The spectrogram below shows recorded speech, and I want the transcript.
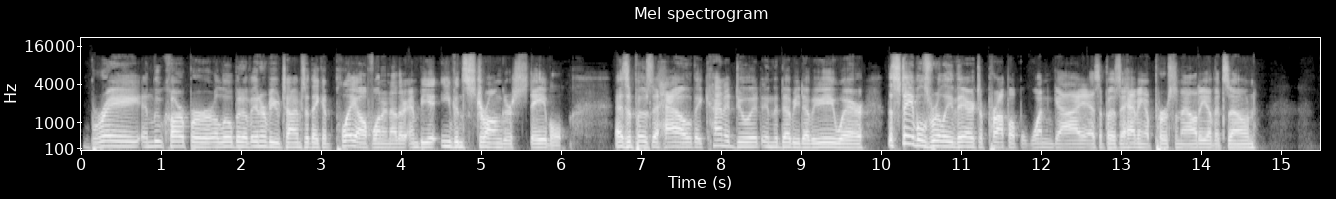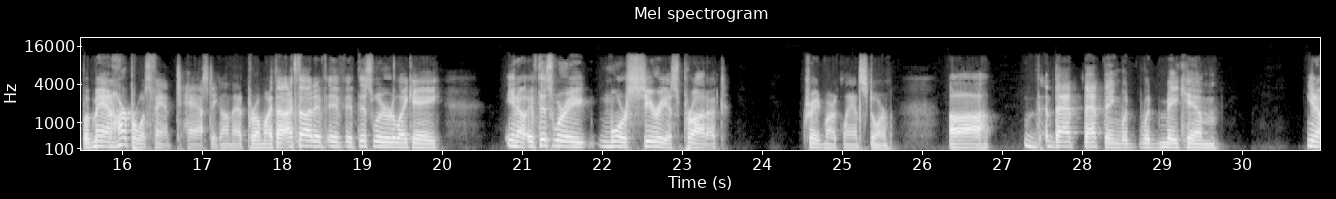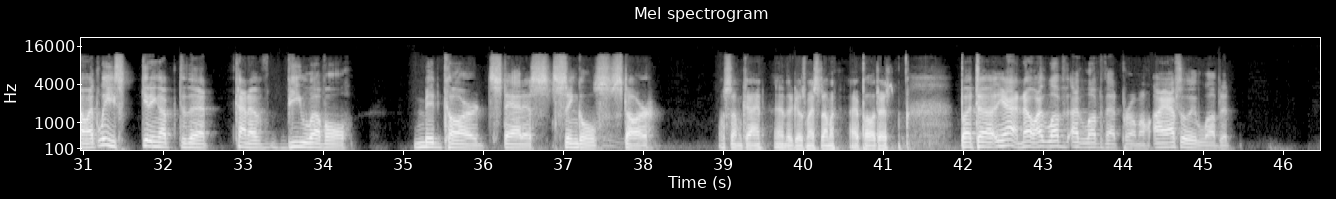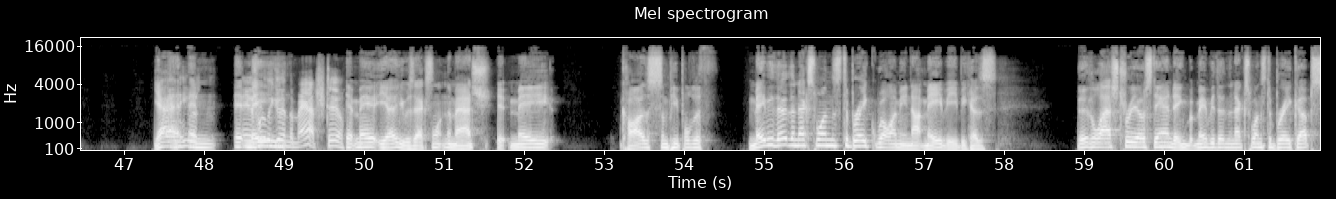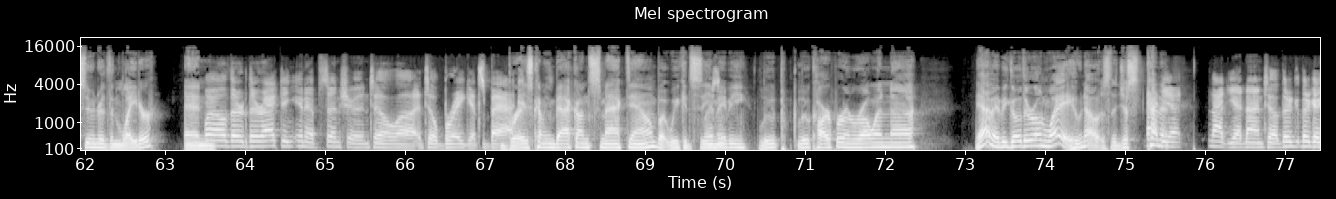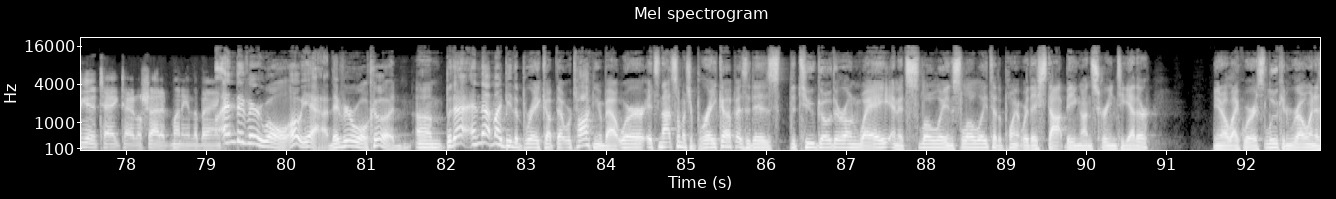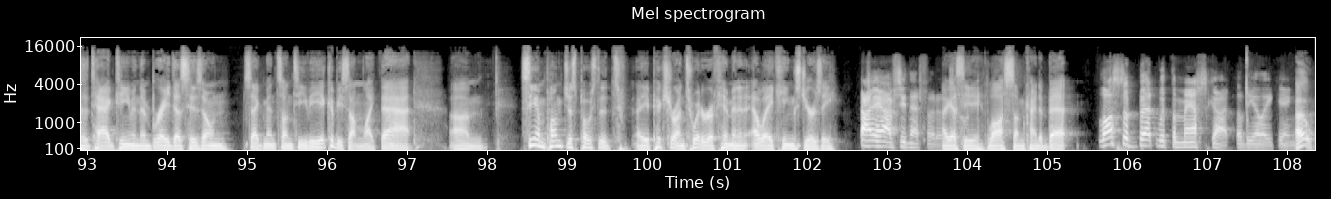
Bray and Luke Harper a little bit of interview time so they could play off one another and be even stronger stable, as opposed to how they kind of do it in the WWE, where the stable's really there to prop up one guy as opposed to having a personality of its own. But man, Harper was fantastic on that promo. I thought I thought if if, if this were like a you know, if this were a more serious product, trademark Landstorm, uh th- that that thing would would make him you know, at least getting up to that kind of B level mid card status singles star of some kind. And there goes my stomach. I apologize. But uh, yeah, no, I loved I loved that promo. I absolutely loved it. Yeah, And he was- it And may really good in the match too. it may yeah he was excellent in the match. It may cause some people to th- maybe they're the next ones to break. Well, I mean not maybe because they're the last trio standing, but maybe they're the next ones to break up sooner than later. And Well, they're they're acting in absentia until uh, until Bray gets back. Bray's coming back on SmackDown, but we could see maybe Luke, Luke Harper and Rowan, uh, yeah, maybe go their own way. Who knows? They just kind of not yet, not until they're they're gonna get a tag title shot at Money in the Bank. and they very well oh yeah they very well could. Um but that and that might be the breakup that we're talking about where it's not so much a breakup as it is the two go their own way and it's slowly and slowly to the point where they stop being on screen together. You know like where it's luke and rowan as a tag team and then bray does his own segments on tv it could be something like that. Um cm punk just posted a picture on twitter of him in an la kings jersey. I, I have seen that photo. i guess he lost some kind of bet lost a bet with the mascot of the LA Kings. oh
